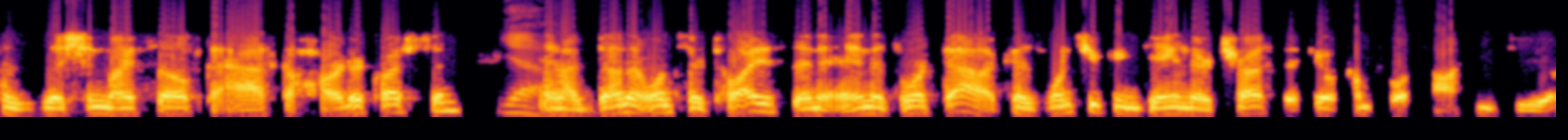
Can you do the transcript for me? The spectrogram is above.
position myself to ask a harder question. Yeah. And I've done it once or twice and, and it's worked out because once you can gain their trust, they feel comfortable talking to you.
